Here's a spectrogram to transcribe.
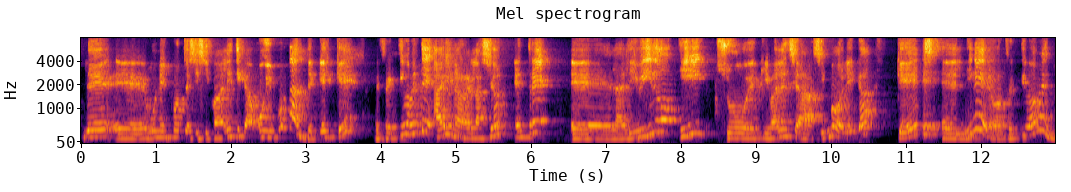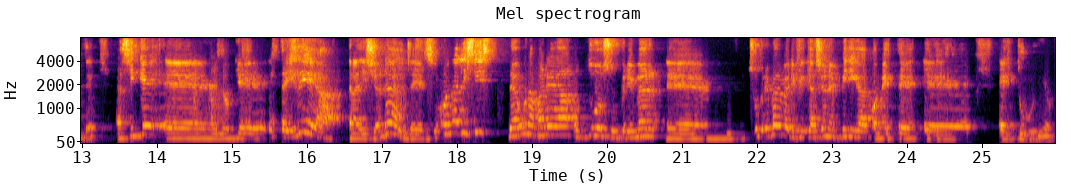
de una hipótesis psicoanalítica muy importante, que es que efectivamente hay una relación entre eh, la libido y su equivalencia simbólica, que es el dinero, efectivamente. Así que, eh, lo que esta idea tradicional del psicoanálisis, de alguna manera obtuvo su primer, eh, su primer verificación empírica con este eh, estudio.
